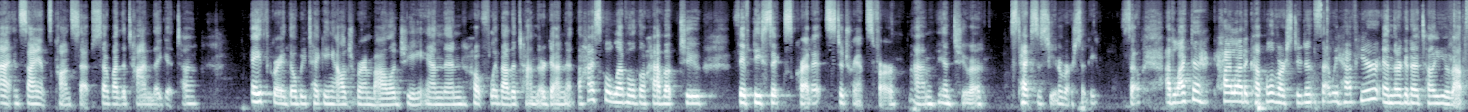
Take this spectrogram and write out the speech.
uh, and science concepts. So by the time they get to eighth grade, they'll be taking algebra and biology. And then hopefully by the time they're done at the high school level, they'll have up to 56 credits to transfer um, into a Texas university. So I'd like to highlight a couple of our students that we have here, and they're going to tell you about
